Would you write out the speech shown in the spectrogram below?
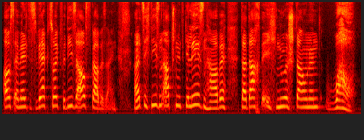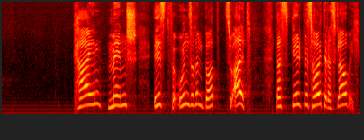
auserwähltes Werkzeug für diese Aufgabe sein. Als ich diesen Abschnitt gelesen habe, da dachte ich nur staunend, wow, kein Mensch ist für unseren Gott zu alt. Das gilt bis heute, das glaube ich.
